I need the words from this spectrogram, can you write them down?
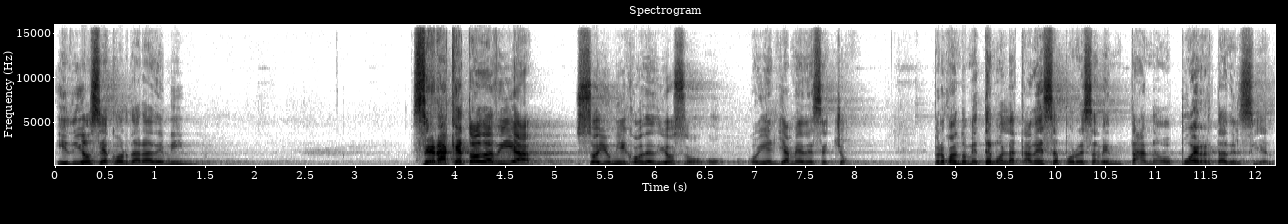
¿y Dios se acordará de mí? ¿Será que todavía soy un hijo de Dios o, hoy Él ya me desechó? Pero cuando metemos la cabeza por esa ventana o puerta del cielo,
